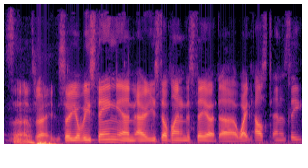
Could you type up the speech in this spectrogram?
So that's right. So you'll be staying, and are you still planning to stay at uh, White House, Tennessee?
